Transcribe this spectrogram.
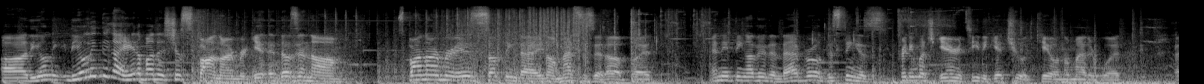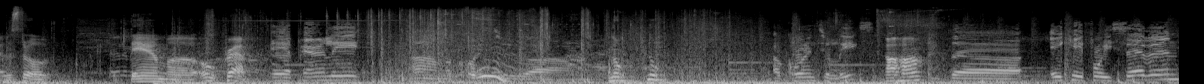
Uh, the only the only thing I hate about it is just spawn armor. Get it doesn't um, spawn armor is something that you know messes it up, but anything other than that, bro, this thing is pretty much guaranteed to get you a kill no matter what. All right, let's throw. Damn. Uh, oh crap. Hey, apparently, um, according to um, No, no. according to leaks, Uh huh. the AK-47,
